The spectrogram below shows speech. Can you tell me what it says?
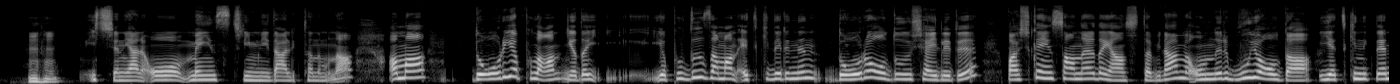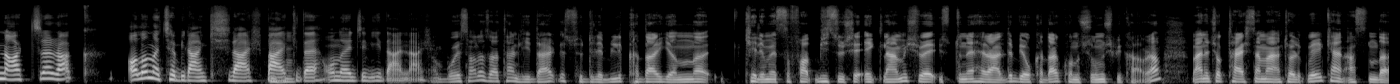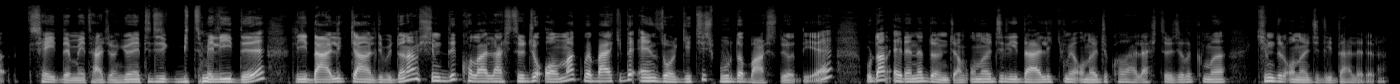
için yani o mainstream liderlik tanımına. Ama doğru yapılan ya da yapıldığı zaman etkilerinin doğru olduğu şeyleri başka insanlara da yansıtabilen ve onları bu yolda yetkinliklerini arttırarak alan açabilen kişiler belki de onarıcı liderler. Yani bu esnada zaten liderlikle sürdürülebilirlik kadar yanına kelime, sıfat bir sürü şey eklenmiş ve üstüne herhalde bir o kadar konuşulmuş bir kavram. Ben de çok tersine mentörlük verirken aslında şey demeyi tercih ediyorum. Yöneticilik bitmeliydi. Liderlik geldi bir dönem. Şimdi kolaylaştırıcı olmak ve belki de en zor geçiş burada başlıyor diye. Buradan Eren'e döneceğim. Onarıcı liderlik mi, onarıcı kolaylaştırıcılık mı? Kimdir onarıcı liderler Eren?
